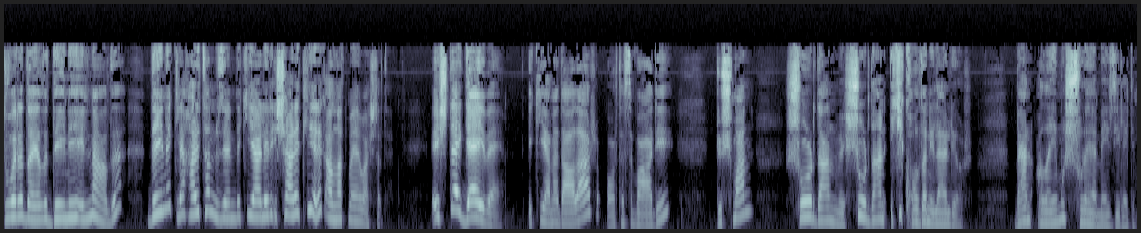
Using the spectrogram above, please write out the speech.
Duvara dayalı değneği eline aldı. Değnekle haritanın üzerindeki yerleri işaretleyerek anlatmaya başladı. İşte Geyve. İki yana dağlar, ortası vadi. Düşman şuradan ve şuradan iki koldan ilerliyor. Ben alayımı şuraya mevziledim.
